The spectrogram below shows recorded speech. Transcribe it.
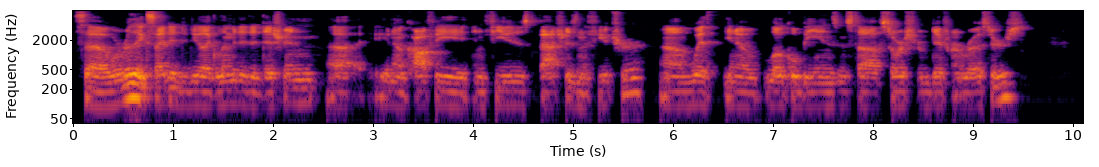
So we're really excited to do like limited edition, uh, you know, coffee infused batches in the future um, with you know local beans and stuff sourced from different roasters.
